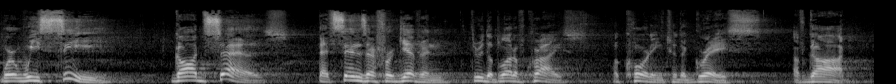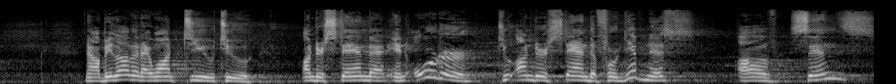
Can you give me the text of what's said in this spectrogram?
where we see God says that sins are forgiven through the blood of Christ according to the grace of God. Now, beloved, I want you to understand that in order to understand the forgiveness of sins,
